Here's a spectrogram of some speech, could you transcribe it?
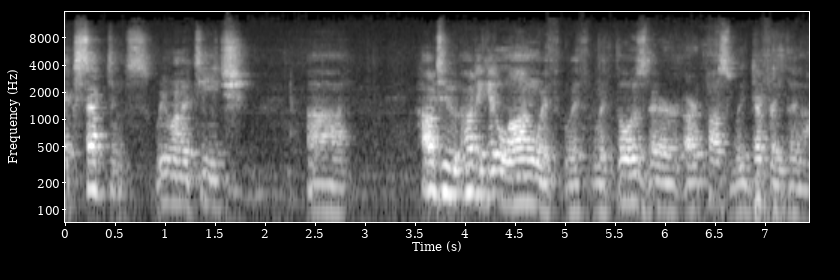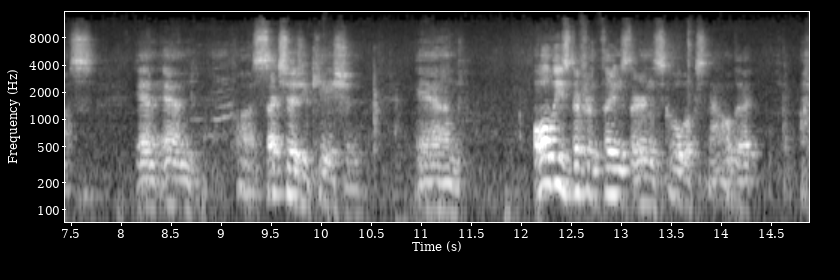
acceptance. We want to teach uh, how to how to get along with, with, with those that are, are possibly different than us, and and uh, sex education, and all these different things that are in the school books now that I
